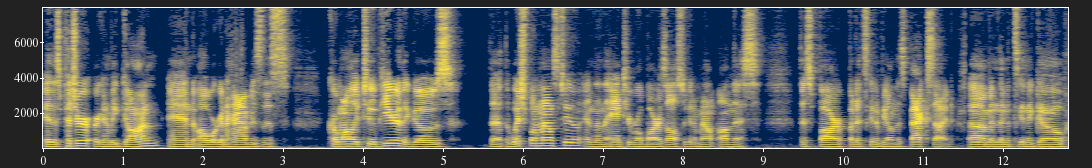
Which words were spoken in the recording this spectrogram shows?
in this picture are going to be gone and all we're going to have is this chromoly tube here that goes that the wishbone mounts to and then the anti-roll bar is also going to mount on this this bar but it's going to be on this backside. Um, and then it's going to go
